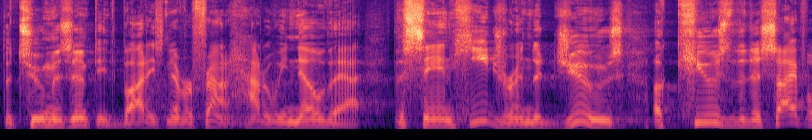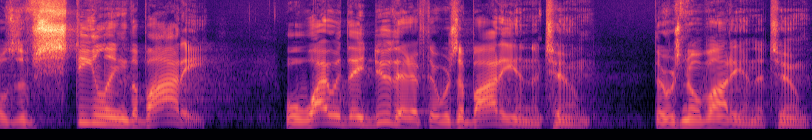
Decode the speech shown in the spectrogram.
The tomb is empty, the body's never found. How do we know that? The Sanhedrin, the Jews, accused the disciples of stealing the body. Well, why would they do that if there was a body in the tomb? There was no body in the tomb.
